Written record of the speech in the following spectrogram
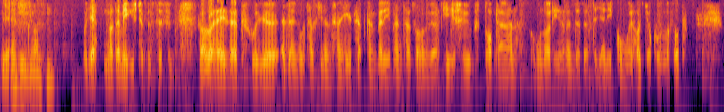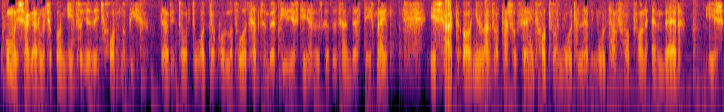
Ja, ez így van ugye? Na de mégiscsak összefügg. De az a helyzet, hogy 1897. szeptemberében, tehát valamivel később Tatán a monarchia rendezett egy elég komoly hadgyakorlatot. A komolyságáról csak annyit, hogy ez egy hat napig territortó hadgyakorlat volt, szeptember 10 és 15 között rendezték meg, és hát a nyilvántartások szerint 68.860 ember és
